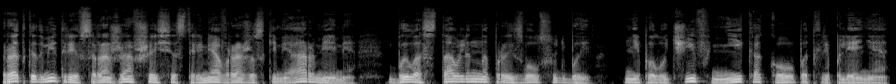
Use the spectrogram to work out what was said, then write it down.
Радко Дмитриев, сражавшийся с тремя вражескими армиями, был оставлен на произвол судьбы, не получив никакого подкрепления,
